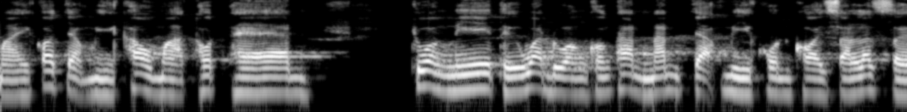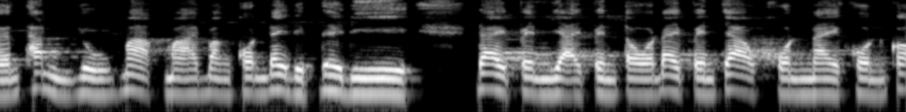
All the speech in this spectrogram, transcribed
หม่ ๆ ก็จะมีเข้ามาทดแทน ช่วงนี้ถือว่าดวงของท่านนั้นจะมีคนคอยสรรเสริญท่านอยู่มากมายบางคนได้ดิบได้ดี ได้เป็นใหญ่เป็นโตได้เป็นเจ้าคนในคนก็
